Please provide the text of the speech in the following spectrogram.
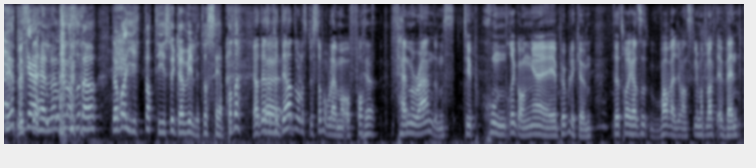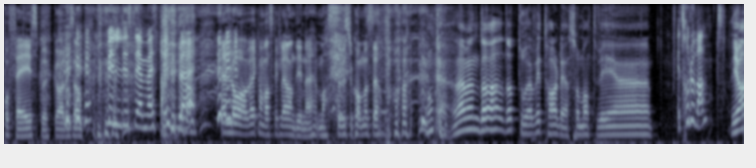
det tror ikke jeg heller. Men altså, det, er, det er bare gitt at ti stykker er villige til å se på det. Ja, det, for det hadde vært det største problemet. Å fått fem randoms typ 100 ganger i publikum. Det tror jeg altså, var veldig vanskelig. Måtte lagt event på Facebook og liksom Vil du se meg strippe? ja, Jeg lover jeg kan vaske klærne dine masse hvis du kommer og ser på. Ok, Nei, men da, da tror jeg vi tar det som at vi eh, Jeg tror du vant. Ja,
